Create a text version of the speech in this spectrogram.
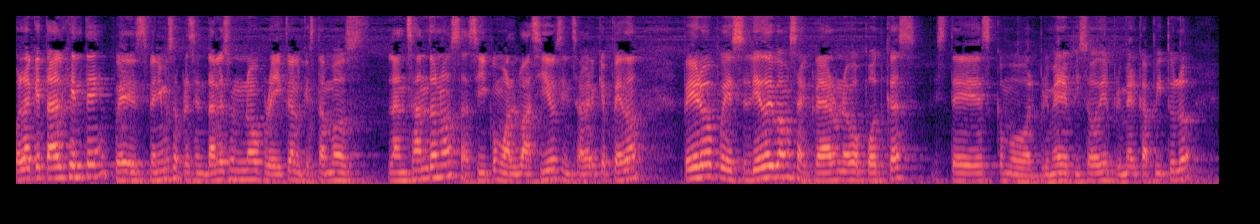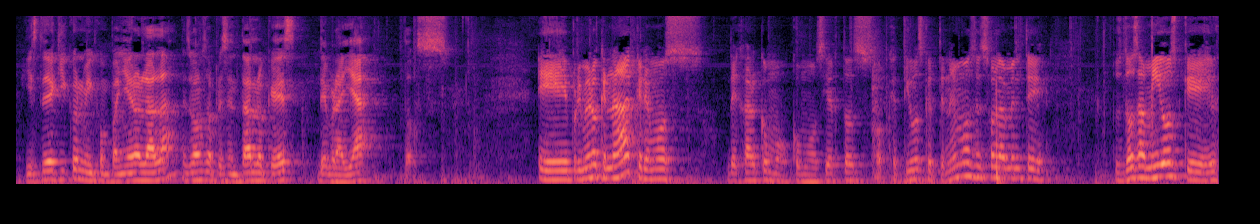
hola, ¿qué tal, gente? Pues venimos a presentarles un nuevo proyecto en el que estamos lanzándonos, así como al vacío, sin saber qué pedo. Pero pues el día de hoy vamos a crear un nuevo podcast. Este es como el primer episodio, el primer capítulo. Y estoy aquí con mi compañero Lala. Les vamos a presentar lo que es De Braya 2. Eh, primero que nada, queremos dejar como, como ciertos objetivos que tenemos. Es solamente pues, dos amigos que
